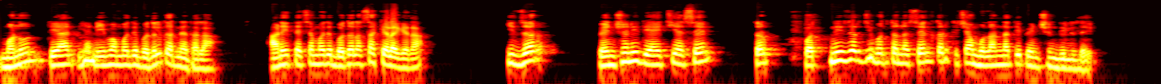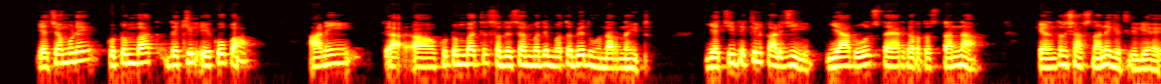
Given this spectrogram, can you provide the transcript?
म्हणून त्या या नियमामध्ये बदल करण्यात आला आणि त्याच्यामध्ये बदल असा केला गेला की जर पेन्शन ही द्यायची असेल तर पत्नी जर जिवंत नसेल तर तिच्या मुलांना ती पेन्शन दिली जाईल. याच्यामुळे कुटुंबात देखील एकोपा आणि त्या कुटुंबातील सदस्यांमध्ये मतभेद होणार नाहीत. याची देखील काळजी या रूल्स तयार करत असताना केंद्र शासनाने घेतलेली आहे.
